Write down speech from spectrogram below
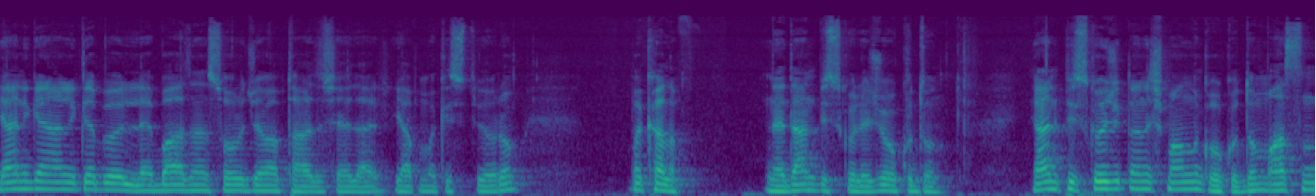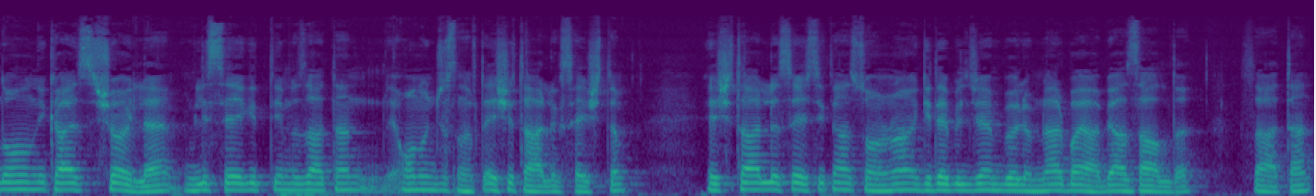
Yani genellikle böyle bazen soru cevap tarzı şeyler yapmak istiyorum. Bakalım. Neden psikoloji okudun? Yani psikolojik danışmanlık okudum. Aslında onun hikayesi şöyle. Liseye gittiğimde zaten 10. sınıfta eşit ağırlık seçtim. Eşit ağırlığı seçtikten sonra gidebileceğim bölümler bayağı bir azaldı zaten.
